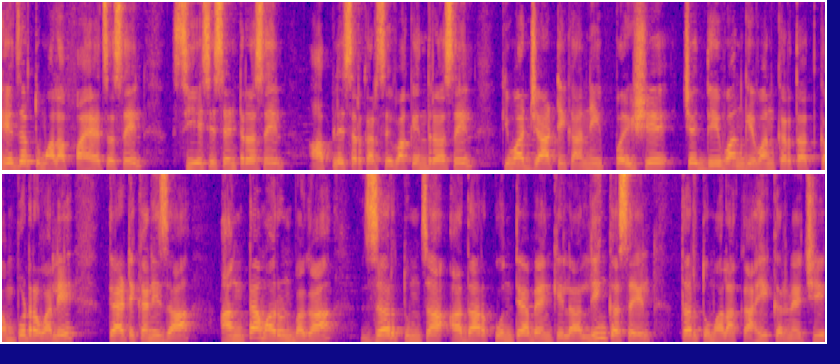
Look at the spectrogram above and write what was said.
हे जर तुम्हाला पाहायचं असेल सी एस सी सेंटर असेल आपले सरकार सेवा केंद्र असेल किंवा ज्या ठिकाणी पैसेचे देवाणघेवाण करतात कम्प्युटरवाले त्या ठिकाणी जा अंगठा मारून बघा. जर तुमचा आधार कोणत्या बँकेला लिंक असेल तर तुम्हाला काही करण्याची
